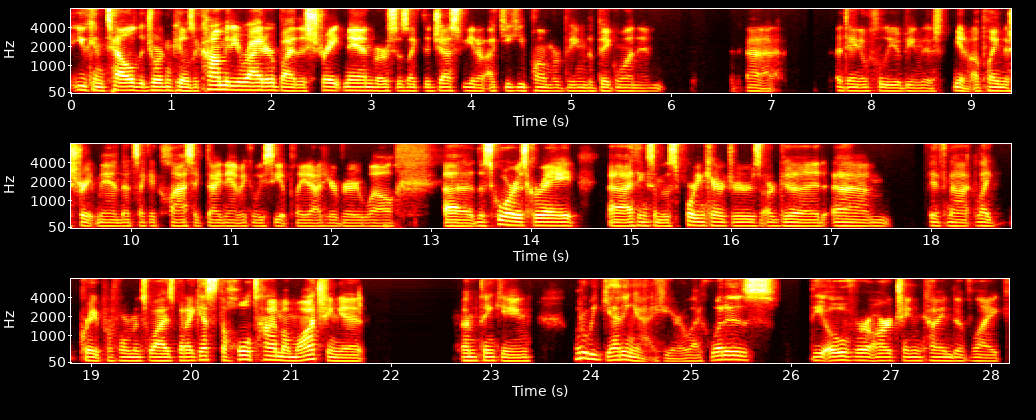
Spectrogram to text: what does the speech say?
you can tell that Jordan Peele is a comedy writer by the straight man versus like the just you know a Keke Palmer being the big one and uh, a Daniel Kaluuya being this you know playing the straight man. That's like a classic dynamic, and we see it played out here very well. Uh, the score is great. Uh, I think some of the supporting characters are good, um, if not like great performance wise. But I guess the whole time I'm watching it, I'm thinking, what are we getting at here? Like, what is the overarching kind of like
